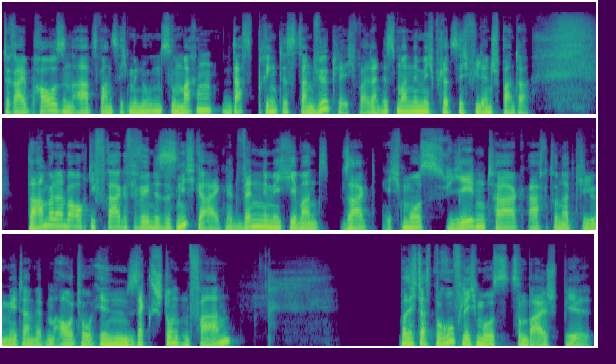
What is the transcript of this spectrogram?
drei Pausen a 20 Minuten zu machen, das bringt es dann wirklich, weil dann ist man nämlich plötzlich viel entspannter. Da haben wir dann aber auch die Frage, für wen ist es nicht geeignet? Wenn nämlich jemand sagt, ich muss jeden Tag 800 Kilometer mit dem Auto in sechs Stunden fahren, weil ich das beruflich muss zum Beispiel,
